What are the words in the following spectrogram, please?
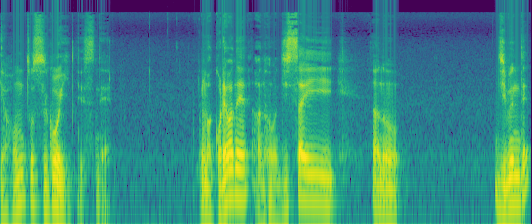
いや、本当すごいですね。まあこれはね、あの、実際、あの、自分で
